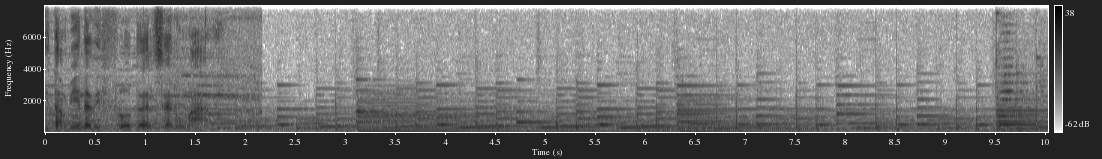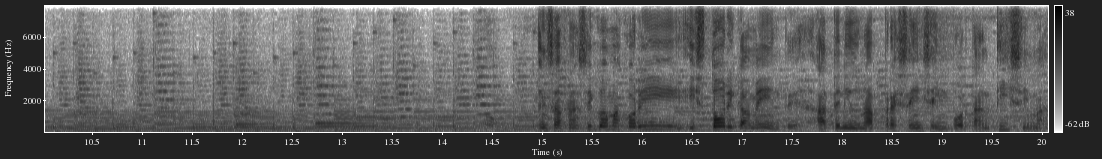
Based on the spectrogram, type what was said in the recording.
y también de disfrute del ser humano. En San Francisco de Macorís históricamente ha tenido una presencia importantísima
